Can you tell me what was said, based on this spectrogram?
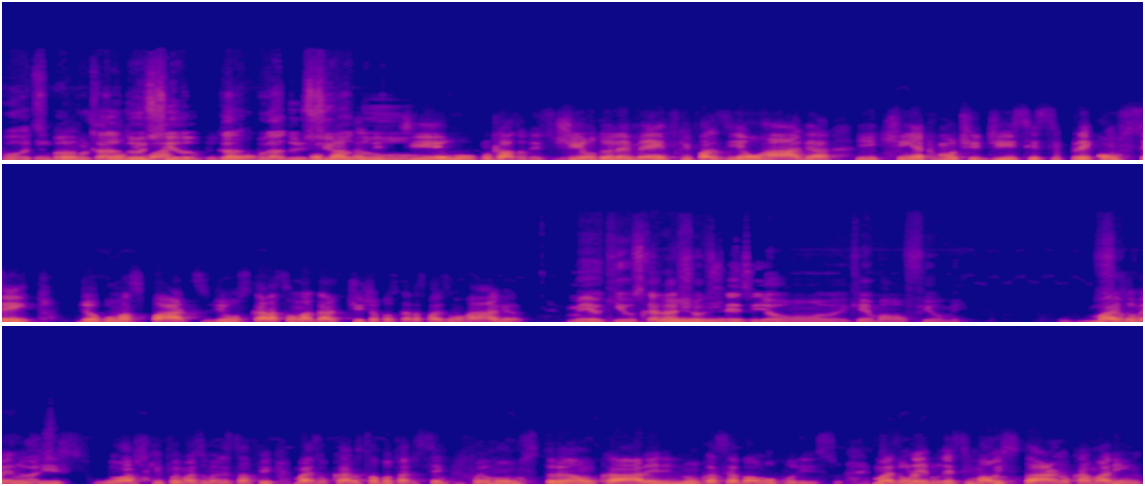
Putz, então, por causa do estilo, por causa, por causa do estilo por causa do... do... estilo, por causa do estilo do Elementos que fazia o Raga e tinha, como eu te disse, esse preconceito de algumas partes de os caras são lagartixa, que os caras fazem um Raga. Meio que os caras e... achou que vocês iam queimar o filme. Mais sabotagem. ou menos isso. Eu acho que foi mais ou menos essa fita. Mas o cara do Sabotagem sempre foi monstrão, cara. Ele nunca se abalou por isso. Mas eu lembro desse mal-estar no camarim.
